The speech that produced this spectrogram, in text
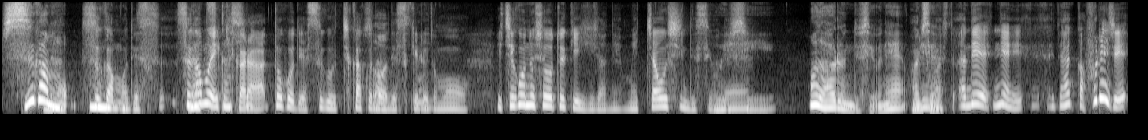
巣鴨。巣鴨です、巣鴨駅懐から徒歩ですぐ近くなんですけれども、い。ちごのショートケーキがねめっちゃ美味しいんですよね。まだあるんですよねおあり店ました。あでねなんかフレジェ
